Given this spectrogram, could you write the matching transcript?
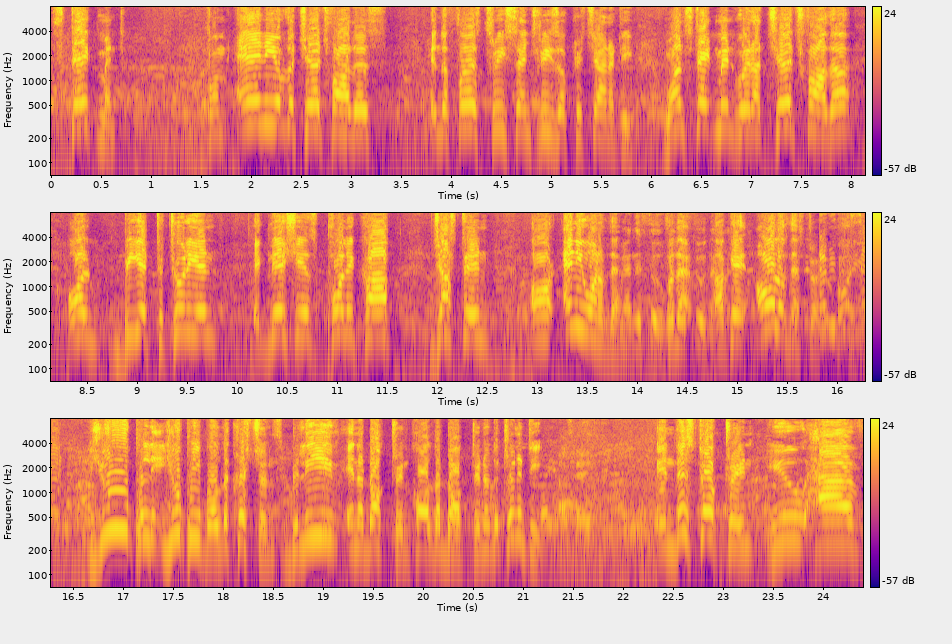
statement from any of the church fathers in the first three centuries of Christianity? One statement where a church father, albeit Tertullian, Ignatius, Polycarp, Justin, or any one of them, for that. Okay, all of them. You, you people, the Christians, believe in a doctrine called the doctrine of the Trinity. In this doctrine, you have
